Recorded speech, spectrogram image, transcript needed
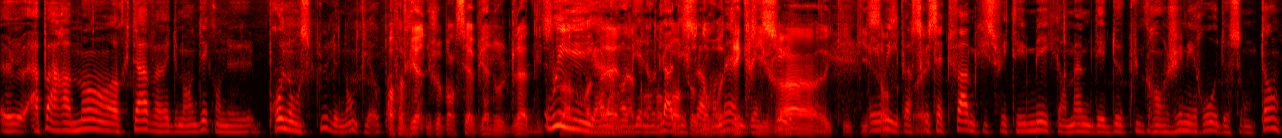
Euh, apparemment, Octave avait demandé qu'on ne prononce plus le nom de Cléopâtre. Enfin, bien, je pensais à bien au-delà de l'histoire Oui, romaine, alors, hein, bien au-delà de l'histoire romaine, d'écrivains euh, qui, qui Et sont... oui, parce ouais. que cette femme qui se fait aimer quand même des deux plus grands généraux de son temps,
